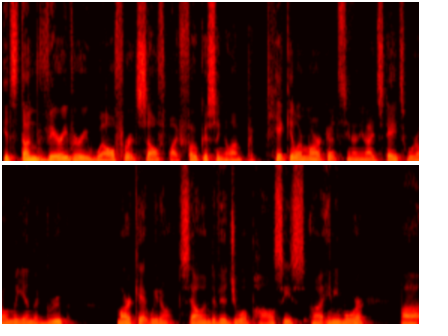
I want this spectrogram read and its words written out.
It's done very, very well for itself by focusing on particular markets. You know, in the United States, we're only in the group market. We don't sell individual policies uh, anymore. Uh,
